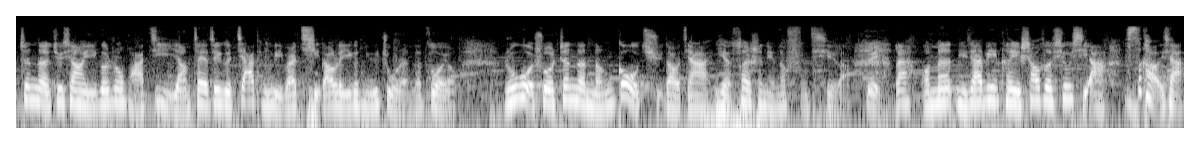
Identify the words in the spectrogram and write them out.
真的就像一个润滑剂一样，在这个家庭里边起到了一个女主人的作用。如果说真的能够娶到家，也算是您的福气了。对，来，我们女嘉宾可以稍作休息啊，思考一下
